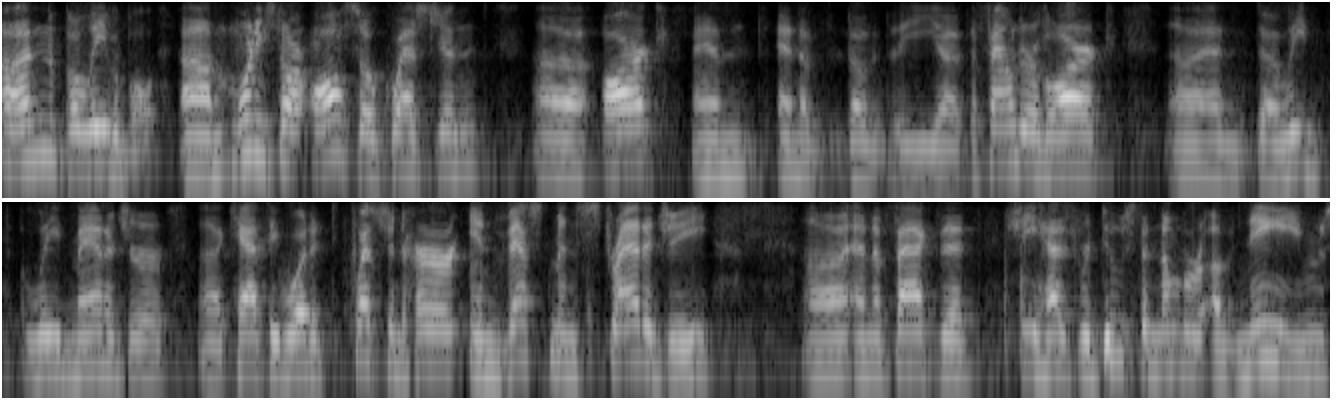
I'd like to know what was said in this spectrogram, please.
Unbelievable. Um, Morningstar also questioned uh, ARK and and the the the, uh, the founder of ARK uh, and uh, lead lead manager uh, Cathie Wood questioned her investment strategy uh, and the fact that she has reduced the number of names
